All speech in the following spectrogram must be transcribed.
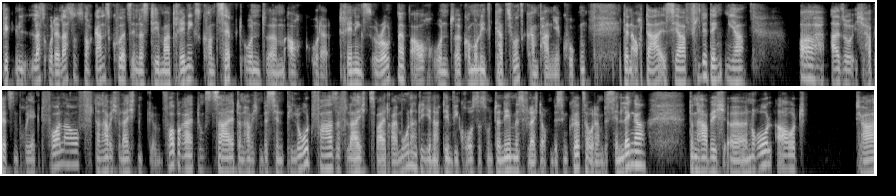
wir, lass, oder lass uns noch ganz kurz in das Thema Trainingskonzept und ähm, auch oder Trainingsroadmap auch und äh, Kommunikationskampagne gucken. Denn auch da ist ja, viele denken ja, also ich habe jetzt einen Projektvorlauf, dann habe ich vielleicht eine Vorbereitungszeit, dann habe ich ein bisschen Pilotphase, vielleicht zwei, drei Monate, je nachdem, wie groß das Unternehmen ist, vielleicht auch ein bisschen kürzer oder ein bisschen länger. Dann habe ich äh, ein Rollout, ja,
